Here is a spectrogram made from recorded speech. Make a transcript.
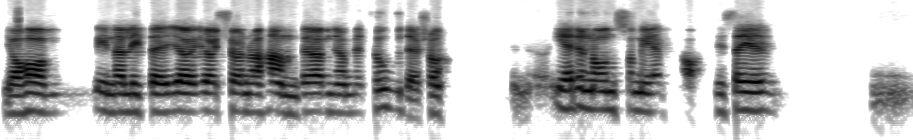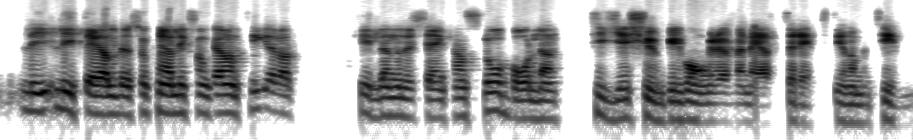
jag har mina lite, jag, jag kör några handövningar och metoder, så är det någon som är, ja, vi säger li, lite äldre, så kan jag liksom garantera att killen eller tjejen kan slå bollen 10-20 gånger över nät direkt inom en timme.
